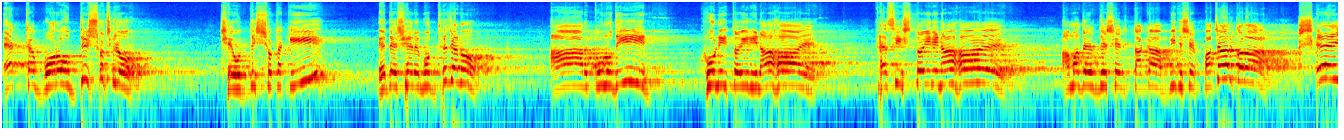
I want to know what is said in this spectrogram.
একটা বড় উদ্দেশ্য ছিল। সে উদ্দেশ্যটা কি? এদেশের মধ্যে যেন আর কোনোদিন খুনি তৈরি না হয় ফ্যাসিস তৈরি না হয়, আমাদের দেশের টাকা বিদেশে পাচার করা, সেই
